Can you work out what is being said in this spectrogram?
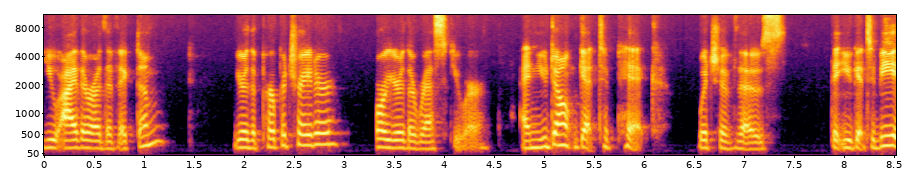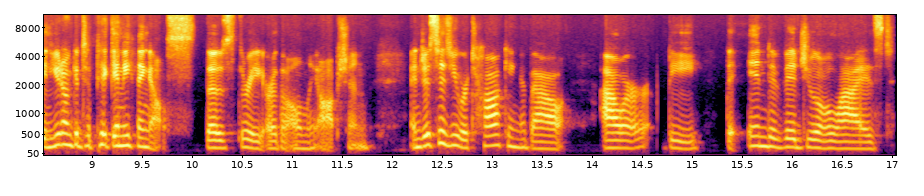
You either are the victim, you're the perpetrator, or you're the rescuer. And you don't get to pick which of those that you get to be, and you don't get to pick anything else. Those three are the only option. And just as you were talking about our the the individualized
